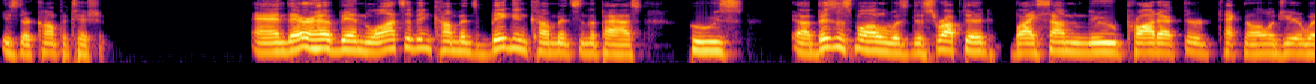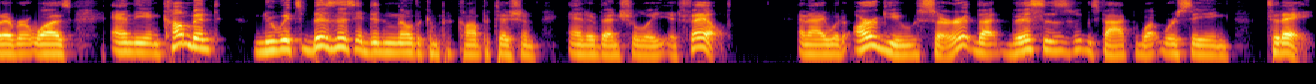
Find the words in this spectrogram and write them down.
is their competition. And there have been lots of incumbents, big incumbents in the past, whose uh, business model was disrupted by some new product or technology or whatever it was, and the incumbent knew its business, it didn't know the comp competition, and eventually it failed. And I would argue, sir, that this is in fact what we're seeing today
